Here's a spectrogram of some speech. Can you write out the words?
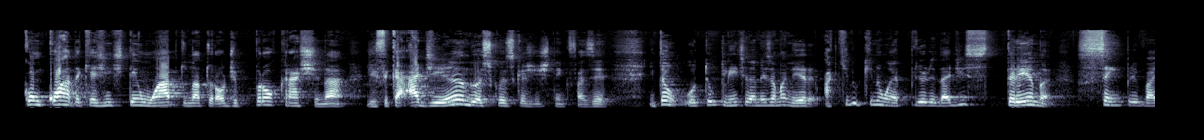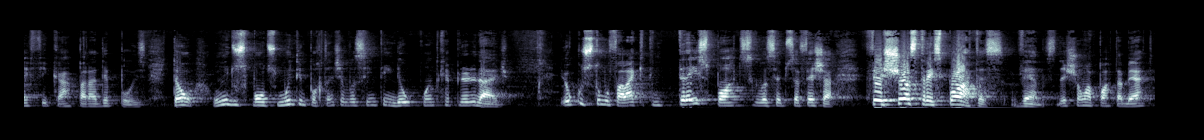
Concorda que a gente tem um hábito natural de procrastinar, de ficar adiando as coisas que a gente tem que fazer? Então, o teu cliente é da mesma maneira. Aquilo que não é prioridade extrema sempre vai ficar para depois. Então, um dos pontos muito importantes é você entender o quanto que é prioridade. Eu costumo falar que tem três portas que você precisa fechar. Fechou as três portas? Vendas. Deixou uma porta aberta,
